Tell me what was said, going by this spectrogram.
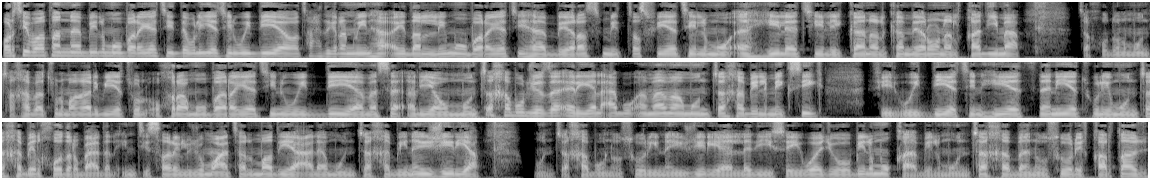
وارتباطا بالمباريات الدولية الودية وتحضيرا منها أيضا لمبارياتها برسم التصفيات المؤهلة لكان الكاميرون القادمة. تخوض المنتخبات المغاربية الأخرى مباريات ودية مساء اليوم. منتخب الجزائر يلعب أمام منتخب المكسيك في ودية هي الثانية لمنتخب الخضر بعد الانتصار الجمعة الماضية على منتخب نيجيريا. منتخب نسور نيجيريا الذي سيواجه بالمقابل منتخب نسور قرطاج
